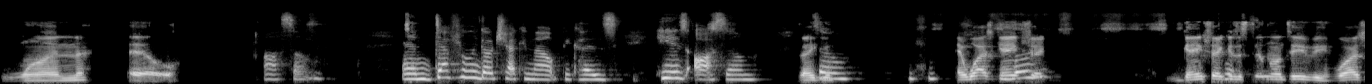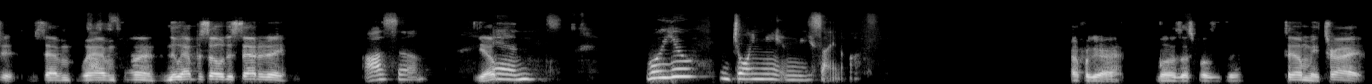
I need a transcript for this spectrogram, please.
one L. Awesome. And definitely go check him out because he is awesome. Thank you. And watch Game Shakers. Game Shakers is still on TV. Watch it. Just having, we're having fun. New episode this Saturday. awesome. Yep. And will you join me in the sign off? I forgot. What was I supposed to do? Tell me. Try it.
